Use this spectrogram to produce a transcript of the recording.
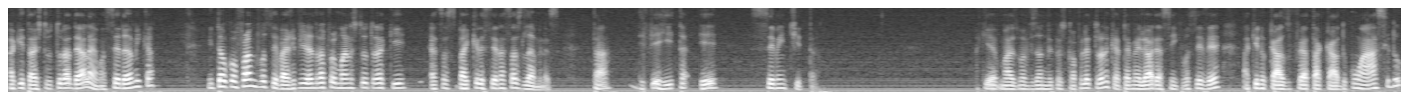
Aqui está a estrutura dela, é uma cerâmica. Então, conforme você vai refrigerando, vai formando a estrutura aqui, essas, vai crescendo essas lâminas, tá? De ferrita e cementita. Aqui é mais uma visão do microscópio eletrônico, é até melhor, é assim que você vê. Aqui no caso foi atacado com ácido,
